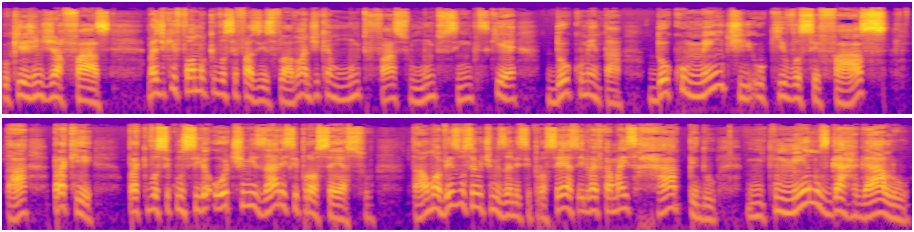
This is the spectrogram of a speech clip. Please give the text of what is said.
o que a gente já faz. Mas de que forma que você faz isso, Flávio? Uma dica muito fácil, muito simples, que é documentar. Documente o que você faz, tá? Para quê? Para que você consiga otimizar esse processo. Tá? Uma vez você otimizando esse processo, ele vai ficar mais rápido, com menos gargalo,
